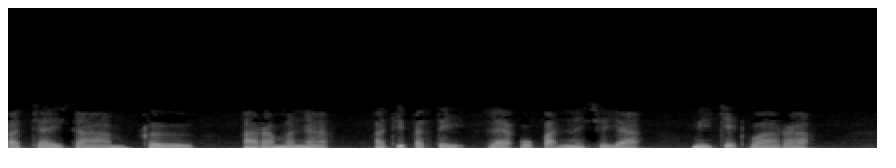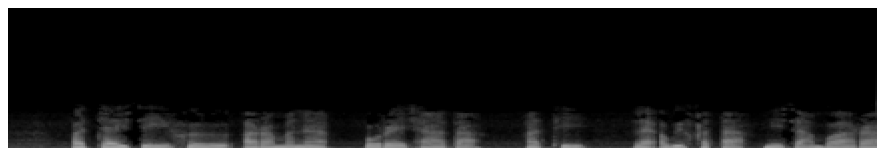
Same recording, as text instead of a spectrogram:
ปัจจัยสามคือ อารมณะ อธิปติ และอุปนิสยมีเจ็ดวาระ ปัจจัยสี่คือ อารมณะ ปุเรชาตะ อัติและอวิคตะมีสามวาระ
